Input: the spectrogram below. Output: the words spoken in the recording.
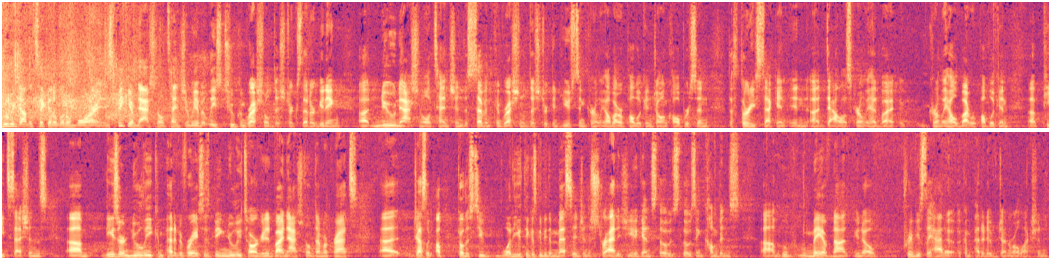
moving down the ticket a little more, and speaking of national attention, we have at least two congressional districts that are getting uh, new national attention. The 7th Congressional District in Houston, currently held by Republican John Culberson. The 32nd in uh, Dallas, currently, by, currently held by Republican uh, Pete Sessions. Um, these are newly competitive races being newly targeted by national Democrats. Uh, Jess, I'll throw this to you. What do you think is going to be the message and the strategy against those, those incumbents um, who, who may have not, you know, previously had a, a competitive general election?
